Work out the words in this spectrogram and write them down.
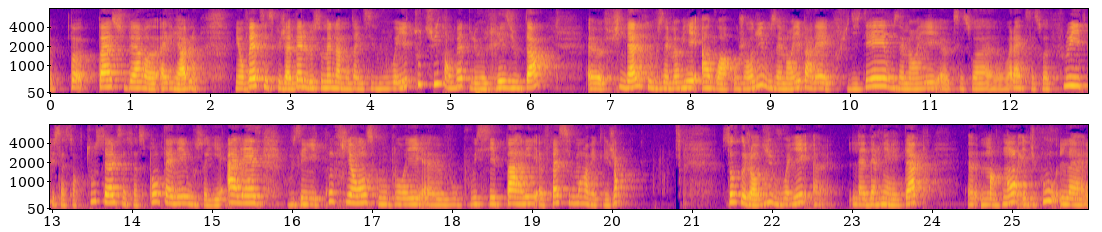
euh, pas, super euh, agréable. Et en fait, c'est ce que j'appelle le sommet de la montagne. C'est que vous voyez tout de suite en fait le résultat final que vous aimeriez avoir. Aujourd'hui, vous aimeriez parler avec fluidité, vous aimeriez que ça soit voilà, que ça soit fluide, que ça sorte tout seul, que ça soit spontané, que vous soyez à l'aise, que vous ayez confiance, que vous pourriez vous puissiez parler facilement avec les gens. Sauf qu'aujourd'hui, vous voyez euh, la dernière étape euh, maintenant et du coup, la,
